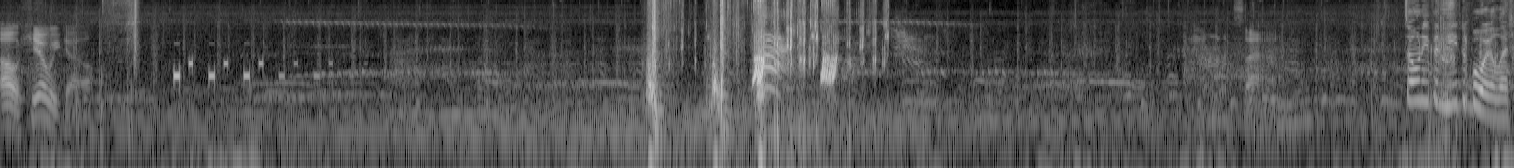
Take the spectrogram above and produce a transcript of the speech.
Oh, here we go. Don't even need to boil it.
